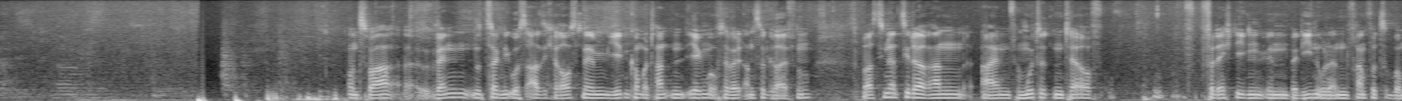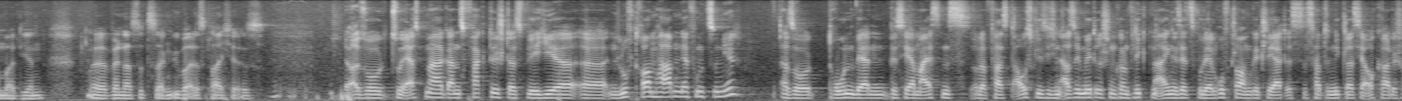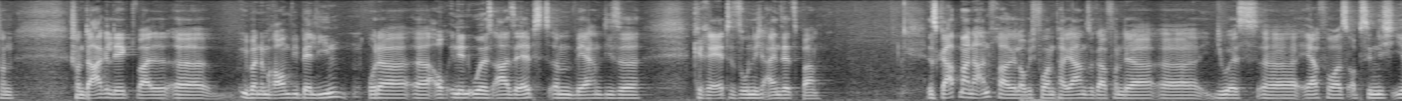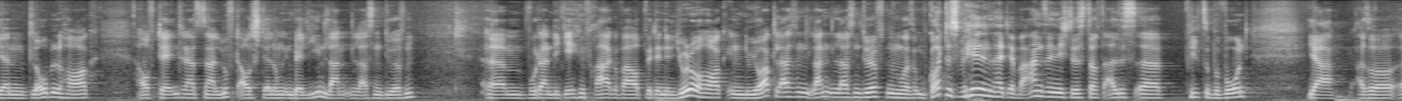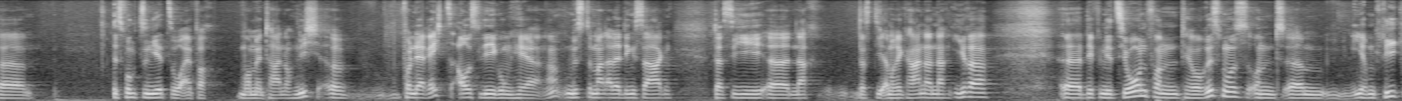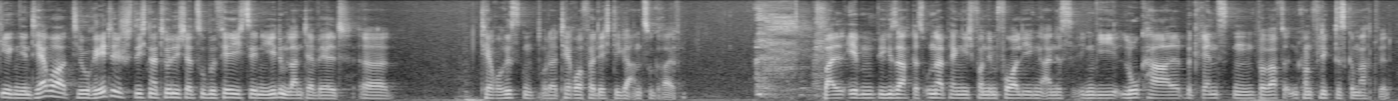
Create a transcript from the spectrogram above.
Und zwar, wenn sozusagen die USA sich herausnehmen, jeden Kombattanten irgendwo auf der Welt anzugreifen, was hindert sie daran, einen vermuteten Terrorverdächtigen in Berlin oder in Frankfurt zu bombardieren, äh, wenn das sozusagen überall das Gleiche ist? Also zuerst mal ganz faktisch, dass wir hier äh, einen Luftraum haben, der funktioniert. Also Drohnen werden bisher meistens oder fast ausschließlich in asymmetrischen Konflikten eingesetzt, wo der Luftraum geklärt ist. Das hatte Niklas ja auch gerade schon, schon dargelegt, weil äh, über einem Raum wie Berlin oder äh, auch in den USA selbst ähm, wären diese Geräte so nicht einsetzbar. Es gab mal eine Anfrage, glaube ich, vor ein paar Jahren sogar von der äh, US äh, Air Force, ob sie nicht ihren Global Hawk auf der internationalen Luftausstellung in Berlin landen lassen dürfen. Ähm, wo dann die Gegenfrage war, ob wir denn den Eurohawk in New York lassen, landen lassen dürften. Um Gottes Willen, seid ihr wahnsinnig, das ist doch alles äh, viel zu bewohnt. Ja, also äh, es funktioniert so einfach momentan noch nicht. Äh, von der Rechtsauslegung her ne, müsste man allerdings sagen, dass, sie, äh, nach, dass die Amerikaner nach ihrer äh, Definition von Terrorismus und ähm, ihrem Krieg gegen den Terror theoretisch sich natürlich dazu befähigt sehen, in jedem Land der Welt äh, Terroristen oder Terrorverdächtige anzugreifen. weil eben, wie gesagt, das unabhängig von dem Vorliegen eines irgendwie lokal begrenzten bewaffneten Konfliktes gemacht wird.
